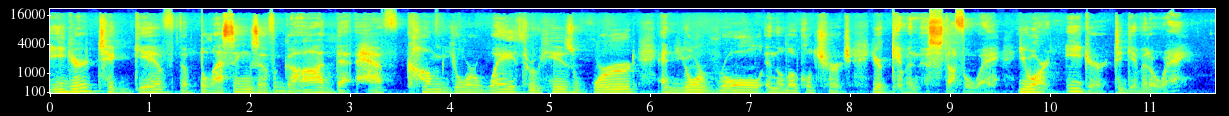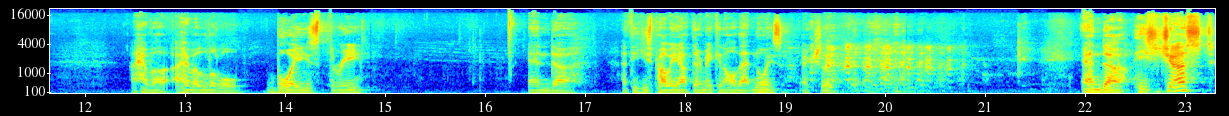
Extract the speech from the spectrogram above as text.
Eager to give the blessings of God that have come your way through His Word and your role in the local church. You're giving this stuff away. You are eager to give it away. I have a, I have a little boy, he's three, and uh, I think he's probably out there making all that noise, actually. And uh, he's just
